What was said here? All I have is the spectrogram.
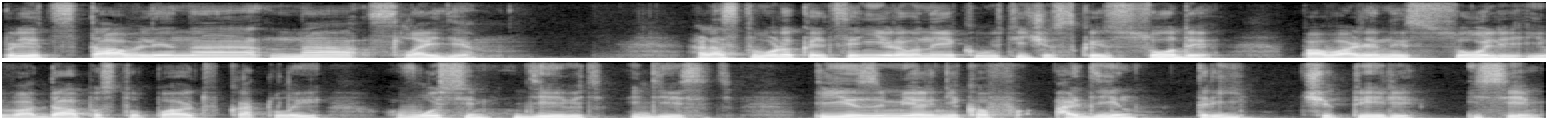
представлена на слайде. Растворы кальцинированной каустической соды поваренной соли и вода поступают в котлы 8, 9 и 10 и измерников 1, 3, 4 и 7.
